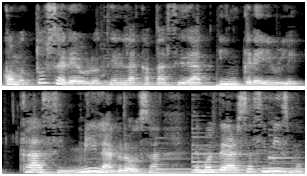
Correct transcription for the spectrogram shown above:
cómo tu cerebro tiene la capacidad increíble, casi milagrosa, de moldearse a sí mismo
